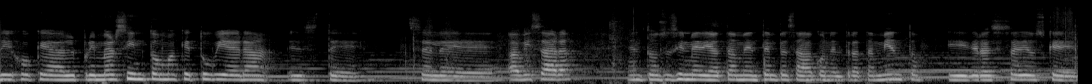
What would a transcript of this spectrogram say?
dijo que al primer síntoma que tuviera, este, se le avisara, entonces inmediatamente empezaba con el tratamiento y gracias a Dios que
